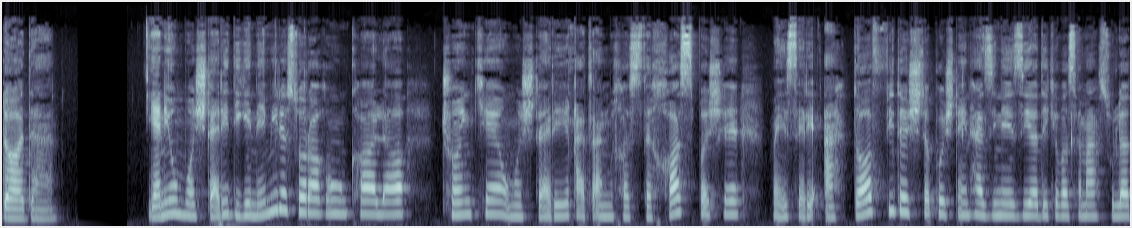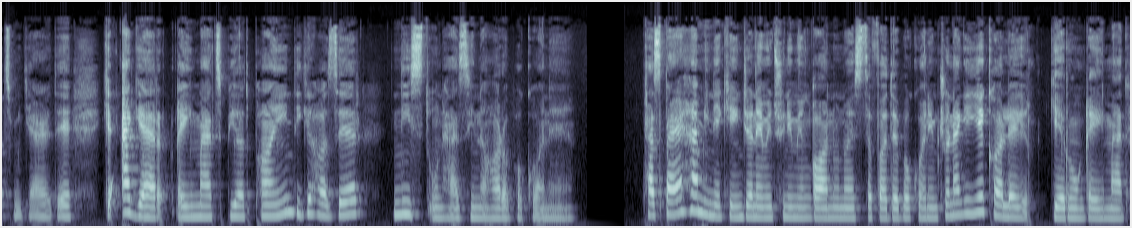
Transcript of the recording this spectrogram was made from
دادن. یعنی اون مشتری دیگه نمیره سراغ اون کالا چون که اون مشتری قطعا می‌خواسته خاص باشه و یه سری اهدافی داشته پشت این هزینه زیادی که واسه محصولات می‌کرده که اگر قیمت بیاد پایین دیگه حاضر نیست اون هزینه ها رو بکنه. پس برای همینه که اینجا نمی‌تونیم این قانون رو استفاده بکنیم. چون اگه یه کالای گرون قیمت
